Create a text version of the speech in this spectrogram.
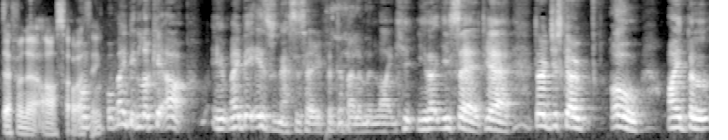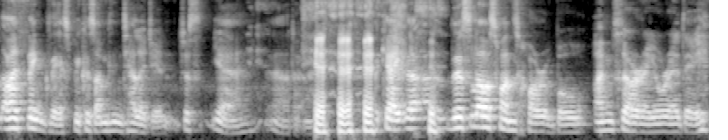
definite arsehole, I think. or maybe look it up. It, maybe it is necessary for development, like you, you know you said. Yeah, don't just go. Oh, I bel I think this because I'm intelligent. Just yeah, I don't know. okay, th- this last one's horrible. I'm sorry already.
